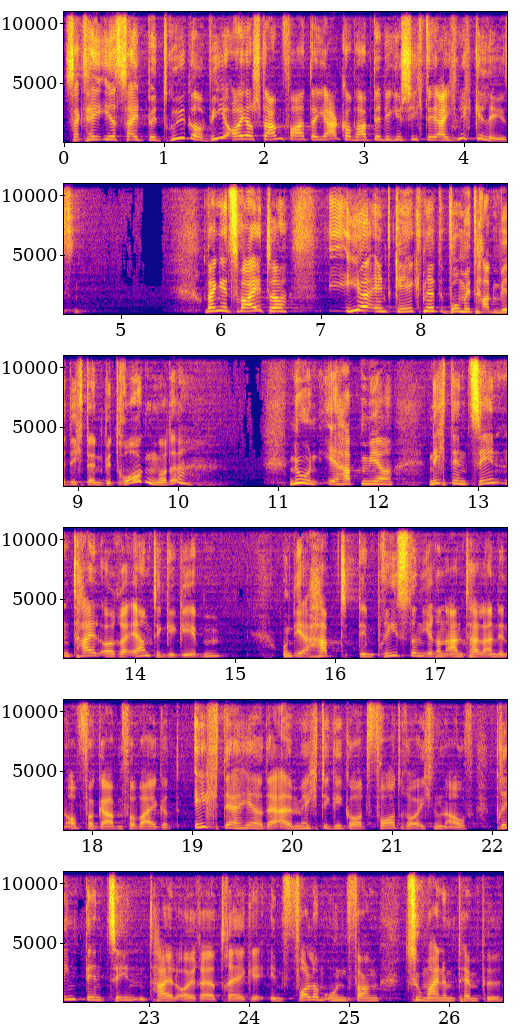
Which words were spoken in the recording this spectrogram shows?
Sagt, hey, ihr seid Betrüger, wie euer Stammvater Jakob, habt ihr die Geschichte eigentlich nicht gelesen. Und dann geht es weiter, ihr entgegnet, womit haben wir dich denn betrogen, oder? Nun, ihr habt mir nicht den zehnten Teil eurer Ernte gegeben und ihr habt den Priestern ihren Anteil an den Opfergaben verweigert. Ich, der Herr, der allmächtige Gott, fordere euch nun auf, bringt den zehnten Teil eurer Erträge in vollem Umfang zu meinem Tempel,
